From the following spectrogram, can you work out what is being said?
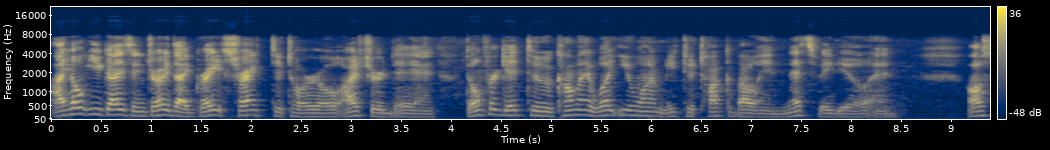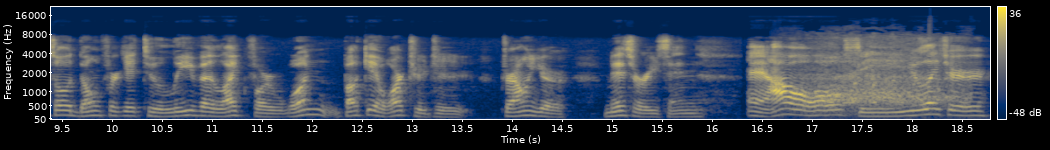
I hope you guys enjoyed that great Shrek tutorial. I sure did. And don't forget to comment what you want me to talk about in next video. And also don't forget to leave a like for one bucket of water to drown your miseries in. And I'll see you later.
